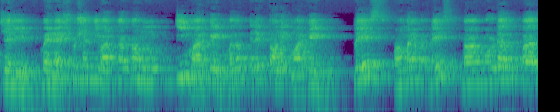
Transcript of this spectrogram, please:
चलिए, मैं नेक्स्ट क्वेश्चन की बात करता हूँ। ई मार्केट मतलब इलेक्ट्रॉनिक मार्केट प्लेस हमारे प्लेस पोर्टल पर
